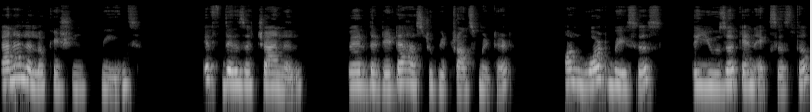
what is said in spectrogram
Channel allocation means if there is a channel where the data has to be transmitted, on what basis the user can access the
